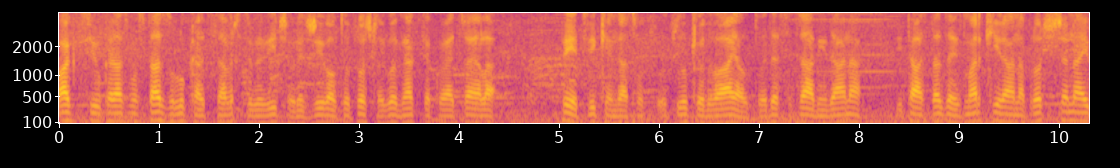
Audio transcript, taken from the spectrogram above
akciju kada smo stazu Lukavca Vrtrbevića uređivali, to je prošle godine akcija koja je trajala pet vikenda, smo otprilike odvajali, to je deset radnih dana i ta staza je izmarkirana, pročišćena i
